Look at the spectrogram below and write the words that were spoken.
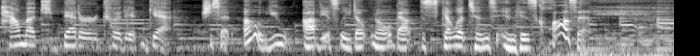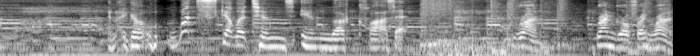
How much better could it get? She said, oh, you obviously don't know about the skeletons in his closet. And I go, what skeletons in the closet? Run. Run, girlfriend, run.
